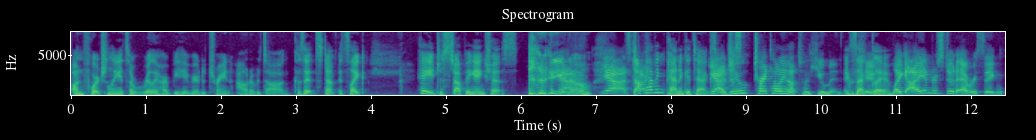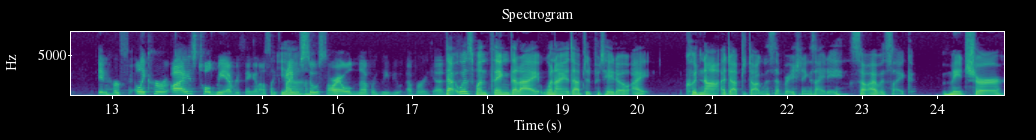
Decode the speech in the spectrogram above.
unfortunately it's a really hard behavior to train out of a dog because it's it's like hey just stop being anxious you Yeah. know Yeah, stop having panic attacks Yeah, would just you try telling that to a human. Exactly. too. Like I understood everything in her, like her eyes told me everything, and I was like, Yeah. I'm so sorry. I will never leave you ever again. That was one thing that I, when I adopted Potato, I could not adopt a dog with separation anxiety. So I was like, made sure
